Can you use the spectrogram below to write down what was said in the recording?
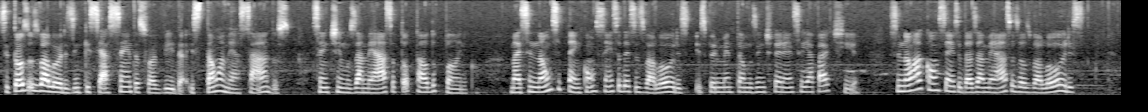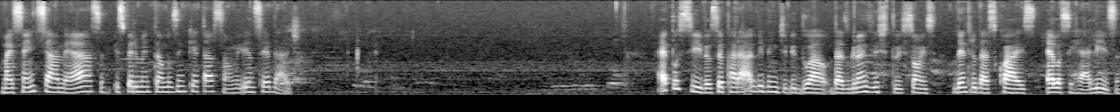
Se todos os valores em que se assenta sua vida estão ameaçados, sentimos a ameaça total do pânico. Mas se não se tem consciência desses valores, experimentamos indiferença e apatia. Se não há consciência das ameaças aos valores, mas sente-se a ameaça, experimentamos inquietação e ansiedade. É possível separar a vida individual das grandes instituições dentro das quais ela se realiza?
